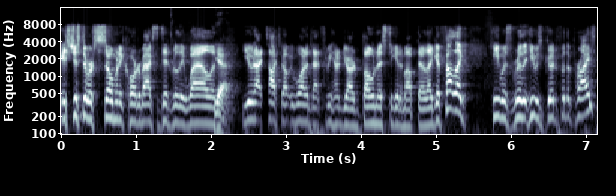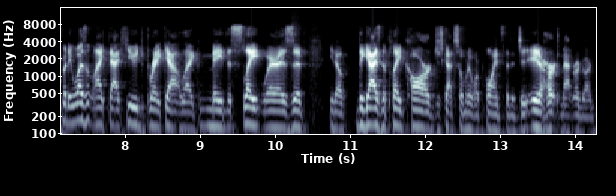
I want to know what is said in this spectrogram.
It's just there were so many quarterbacks that did really well, and yeah. you and I talked about we wanted that 300 yard bonus to get him up there. Like it felt like he was really he was good for the price, but he wasn't like that huge breakout like made the slate. Whereas if you know the guys that played Carr just got so many more points that it, it hurt in that regard.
